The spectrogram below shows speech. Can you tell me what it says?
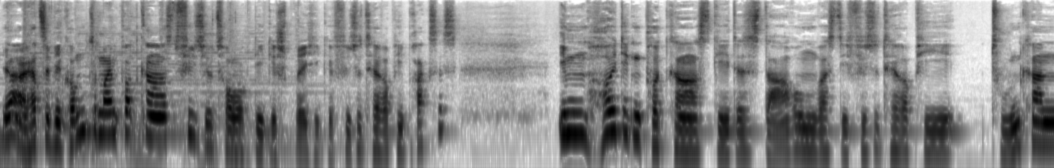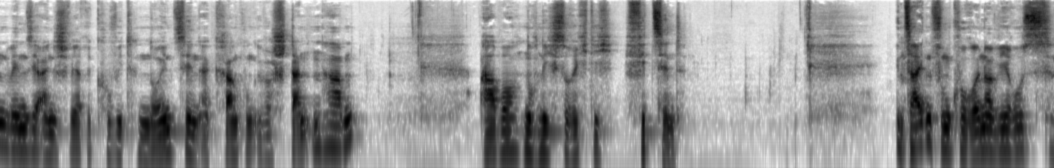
Ja, herzlich willkommen zu meinem Podcast Physiotalk, die gesprächige Physiotherapie-Praxis. Im heutigen Podcast geht es darum, was die Physiotherapie tun kann, wenn Sie eine schwere Covid-19-Erkrankung überstanden haben, aber noch nicht so richtig fit sind. In Zeiten vom Coronavirus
